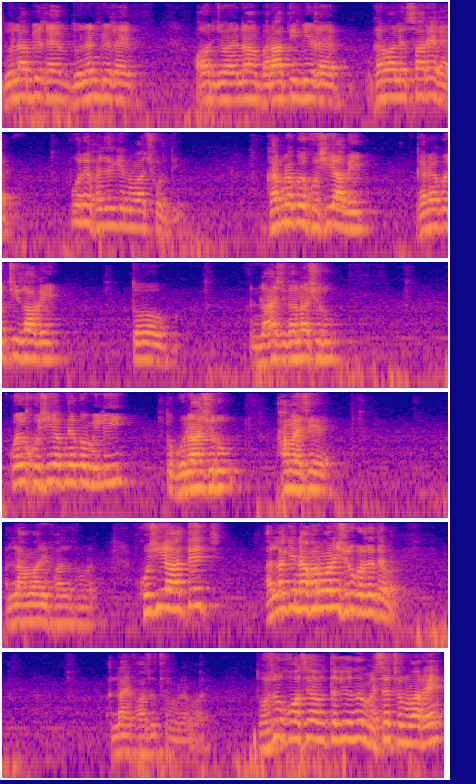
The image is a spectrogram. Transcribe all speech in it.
दूल्हा भी गए दुल्हन भी गए और जो है ना, बराती भी गए घर वाले सारे गायब पूरे फजर की नमाज़ छोड़ दी। घर में कोई खुशी आ गई, घर में कोई चीज़ आ गई तो नाच गाना शुरू। कोई खुशी अपने को मिली तो गुनाह शुरू। हम ऐसे अल्लाह हमारी हिफाजत फरमाए। खुशी आते, अल्लाह की नाफरमानी शुरू कर देते हम अल्लाह हिफाजत फरमाए हमारी। तो हजू कौन से मैसेज फरमा रहे हैं,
